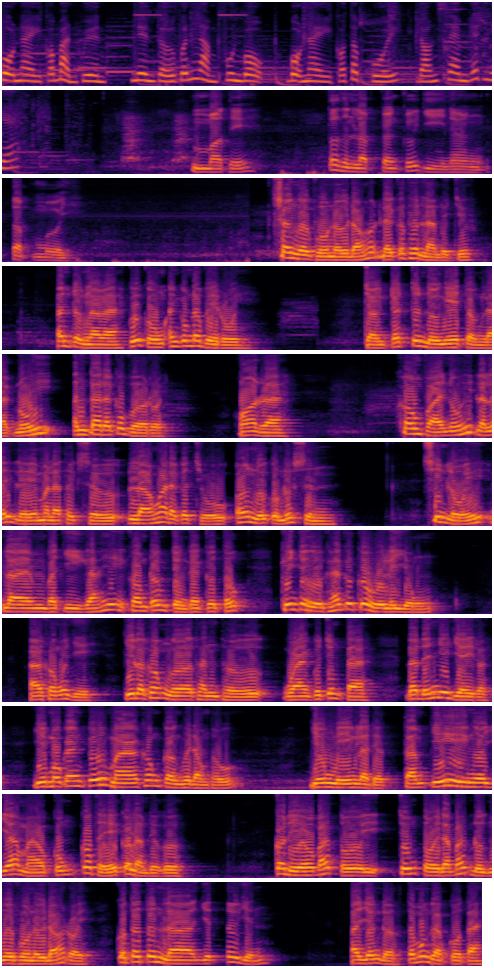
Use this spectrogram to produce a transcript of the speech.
Bộ này có bản quyền, nên tớ vẫn làm full bộ, bộ này có tập cuối, đón xem hết nhé. Mở tế, tôi thành lập căn cứ gì nàng tập 10. Sao người phụ nữ đó lại có thể làm được chứ? Anh Trần Lạc à, cuối cùng anh cũng đã về rồi. Trần trách trên đường nghe Trần Lạc nói anh ta đã có vợ rồi. Hóa ra, không phải nói là lấy lệ mà là thực sự là hoa đại ca chủ, hơn nữa còn rất xinh. Xin lỗi là em và chị gái không trống chừng căn cứ tốt, khiến cho người khác có cơ hội lợi dụng. À không có gì, chỉ là không ngờ thành thự hoàng của chúng ta đã đến như vậy rồi. Vì một căn cứ mà không cần phải đồng thủ. Dùng miệng là được, thậm chí người giá mạo cũng có thể có làm được ư. Có điều bác tôi, chúng tôi đã bắt được người phụ nữ đó rồi. Cô ta tên là Dịch Tư Dĩnh. À vẫn được, tôi muốn gặp cô ta.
